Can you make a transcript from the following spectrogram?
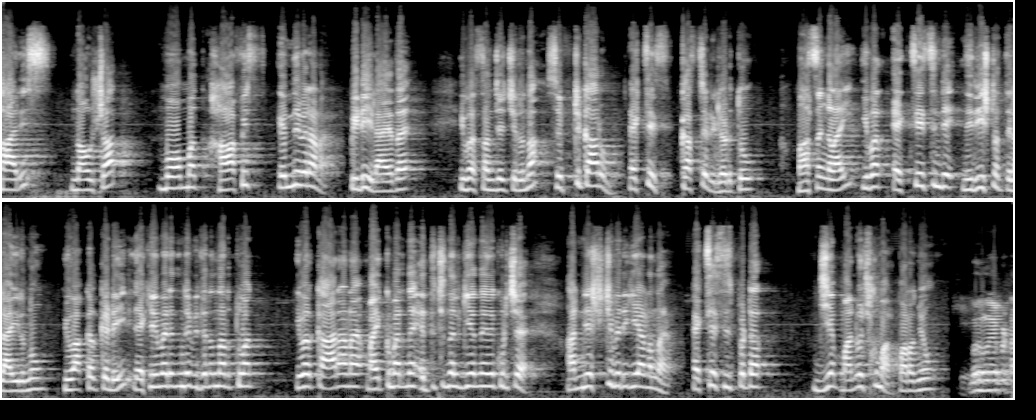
ഹാരിസ് നൌഷാദ് മുഹമ്മദ് ഹാഫിസ് എന്നിവരാണ് പിടിയിലായത്. ഇവർ സഞ്ചരിച്ചിരുന്ന സ്വിഫ്റ്റ് കാറും എക്സൈസ് കസ്റ്റഡിയിലെടുത്തു. മാസങ്ങളായി ഇവർ എക്സൈസിന്റെ നിരീക്ഷണത്തിലായിരുന്നു. യുവാക്കൾക്കിടയിൽ ലഹരിമരുന്നിന്റെ വിതരണം നടത്തുവാൻ ഇവർക്ക് ആരാണ് മയക്കുമരുന്ന് എത്തിച്ചു നൽകിയതിനെ കുറിച്ച് അന്വേഷിച്ചു വരികയാണെന്ന് excise inspector G M Manoj Kumar പറഞ്ഞു. ബഹുമാനപ്പെട്ട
